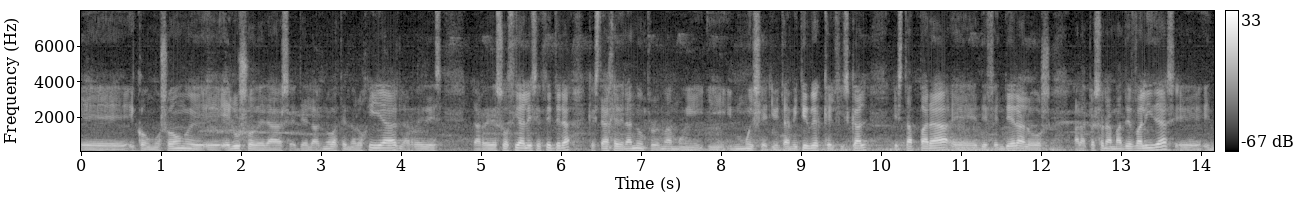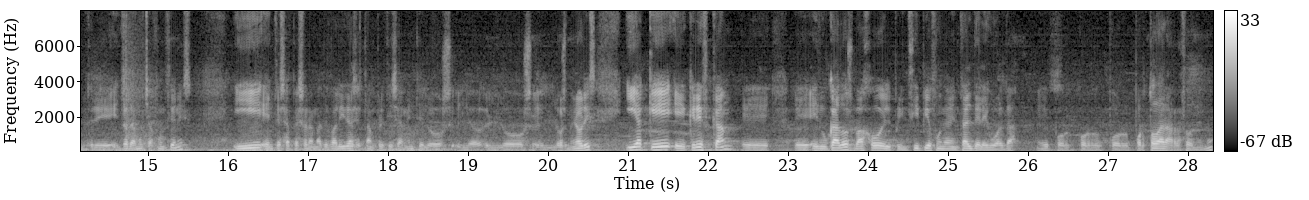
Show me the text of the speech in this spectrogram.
eh, como son eh, el uso de las, de las, nuevas tecnologías, las redes, las redes sociales, etcétera, que están generando un problema muy, muy serio. Y transmitirles que el fiscal está para eh, defender a, los, a las personas más desvalidas, entre, entre muchas funciones, y entre esas personas más desvalidas están precisamente los, los, los menores, y a que crezcan educados bajo el principio fundamental de la igualdad, por, por, por, por todas las razones. ¿no?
